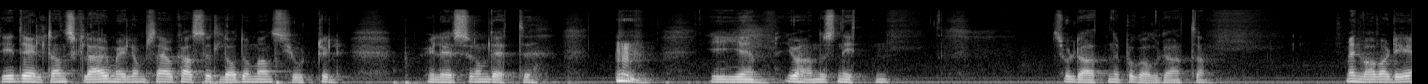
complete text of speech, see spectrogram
De delte hans klær mellom seg og kastet lodd om hans kjortel. Vi leser om dette i eh, Johannes 19, soldatene på Golgata. Men hva var det?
